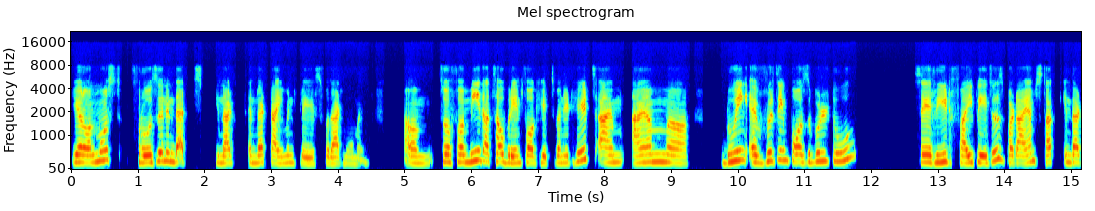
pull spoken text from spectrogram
you're almost frozen in that in that in that time and place for that moment. Um, so for me that's how brain fog hits. When it hits i'm i am uh, doing everything possible to say read five pages but i am stuck in that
